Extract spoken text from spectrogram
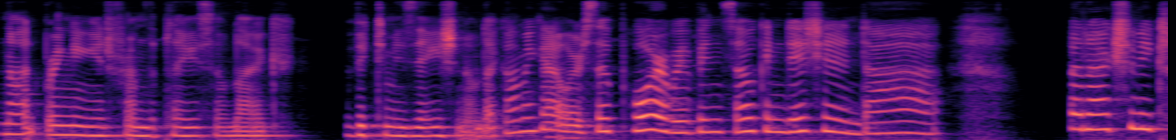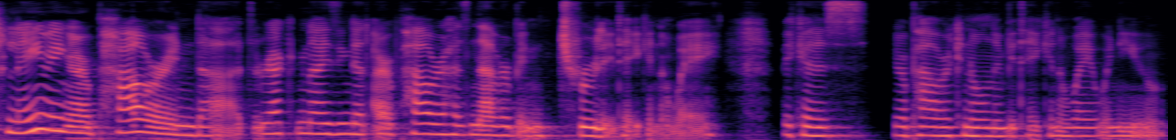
Not bringing it from the place of like victimization of like, oh my god, we're so poor, we've been so conditioned, ah but actually claiming our power in that, recognizing that our power has never been truly taken away because your power can only be taken away when you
